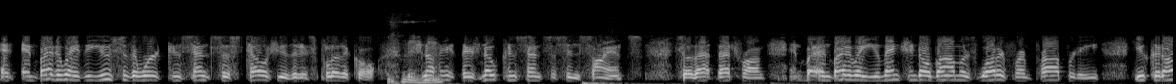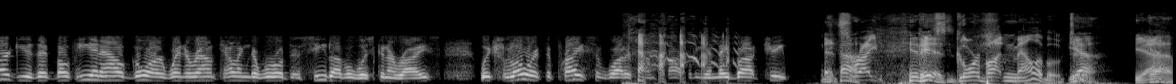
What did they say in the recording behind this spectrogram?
and and by the way, the use of the word consensus tells you that it's political. There's nothing. There's no consensus in science, so that that's wrong. And by, and by the way, you mentioned Obama's waterfront property. You could argue that both he and Al Gore went around telling the world that sea level was going to rise, which lowered the price of waterfront property, and they bought cheap. That's Yeah, right. it it's is. Gore bought in Malibu. Too. Yeah. Yeah.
